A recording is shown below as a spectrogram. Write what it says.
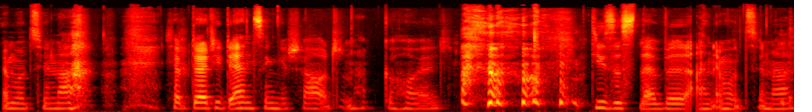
emotional. Ich habe Dirty Dancing geschaut und habe geheult. Dieses Level an emotional.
